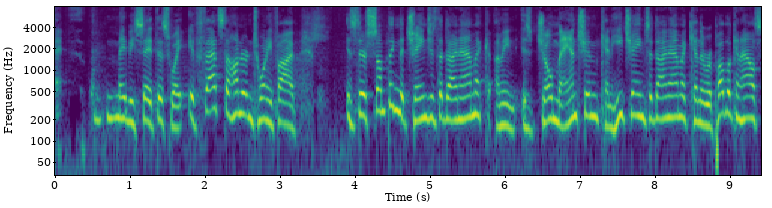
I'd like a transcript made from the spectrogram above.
uh, maybe say it this way: if that's the 125 is there something that changes the dynamic? I mean, is Joe Manchin, can he change the dynamic? Can the Republican House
